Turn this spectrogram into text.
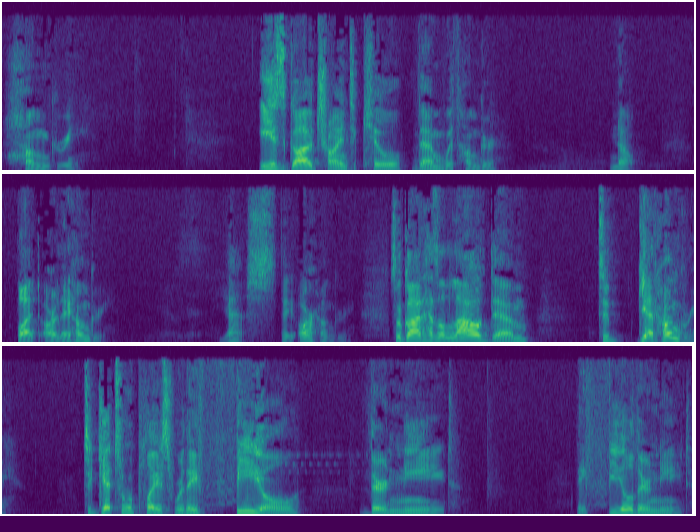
hungry. Is God trying to kill them with hunger? No. But are they hungry? Yes, they are hungry. So God has allowed them to get hungry, to get to a place where they feel their need. They feel their need.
